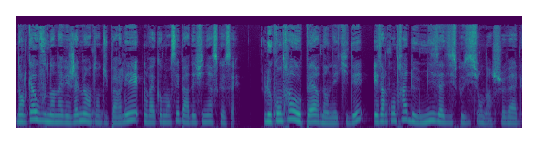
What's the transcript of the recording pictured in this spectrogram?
dans le cas où vous n'en avez jamais entendu parler, on va commencer par définir ce que c'est. Le contrat au père d'un équidé est un contrat de mise à disposition d'un cheval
